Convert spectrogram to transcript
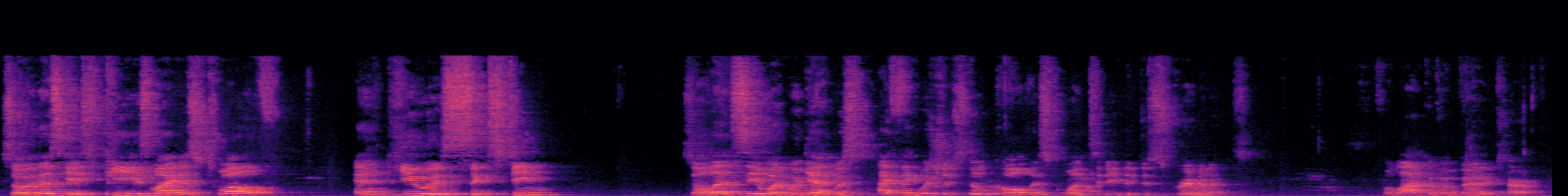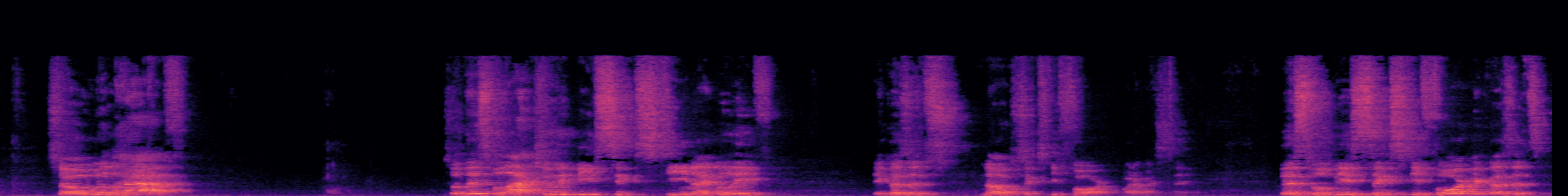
So in this case, P is minus 12 and Q is 16. So let's see what we get. I think we should still call this quantity the discriminant, for lack of a better term. So we'll have, so this will actually be 16, I believe, because it's, no, 64, what am I saying? This will be 64 because it's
